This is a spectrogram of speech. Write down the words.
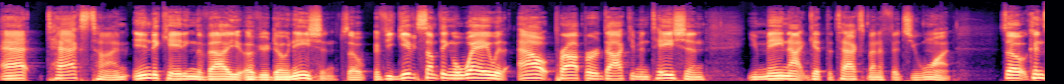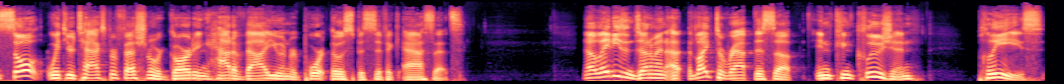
at tax time indicating the value of your donation. So if you give something away without proper documentation, you may not get the tax benefits you want. So consult with your tax professional regarding how to value and report those specific assets. Now, ladies and gentlemen, I'd like to wrap this up. In conclusion, please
